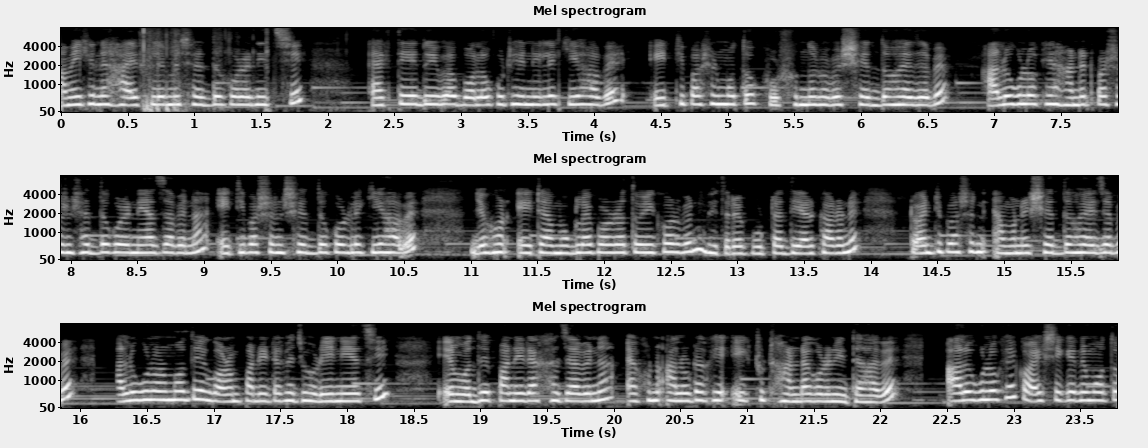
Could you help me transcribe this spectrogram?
আমি এখানে হাই ফ্লেমে সেদ্ধ করে নিচ্ছি। এক থেকে দুইবার বলক উঠিয়ে নিলে কি হবে? এইটি পার্সেন্ট মতো খুব সুন্দরভাবে সেদ্ধ হয়ে যাবে। আলুগুলোকে হান্ড্রেড পার্সেন্ট সেদ্ধ করে নেওয়া যাবে না। এইটি পার্সেন্ট সেদ্ধ করলে কি হবে? যখন এটা মোগলাই পরোটা তৈরি করবেন, ভিতরে পুরটা দেওয়ার কারণে টোয়েন্টি পার্সেন্ট এমনই সেদ্ধ হয়ে যাবে। আলুগুলোর মধ্যে গরম পানিটাকে ঝরিয়ে নিয়েছি। এর মধ্যে পানি রাখা যাবে না। এখন আলুটাকে একটু ঠান্ডা করে নিতে হবে। আলুগুলোকে কয়েক সেকেন্ডের মতো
